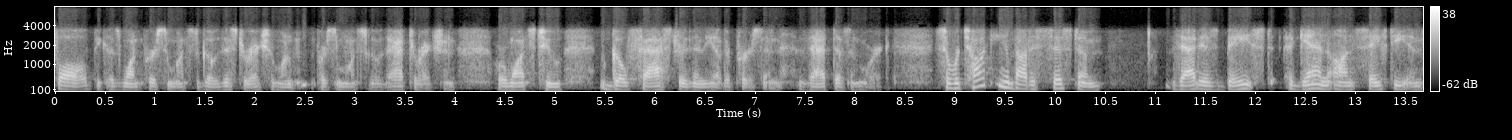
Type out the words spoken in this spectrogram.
fall because one person wants to go this direction, one person wants to go that direction, or wants to go faster than the other person. That doesn't work. So we're talking about a system that is based again on safety and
